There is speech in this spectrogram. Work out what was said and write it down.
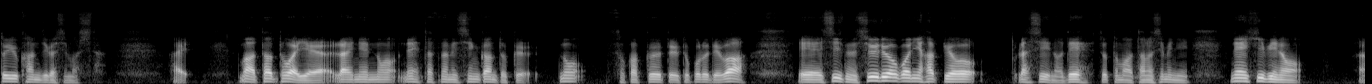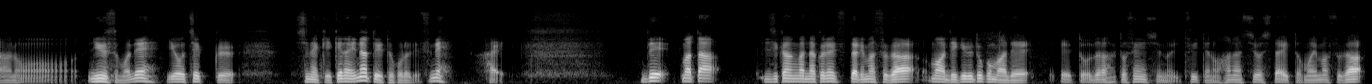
という感じがしました。はい。まあ、た、とはいえ、来年のね、立浪新監督の組閣というところでは、えー、シーズン終了後に発表らしいので、ちょっとまあ楽しみに、ね、日々の、あのニュースもね、要チェックしなきゃいけないなというところですね。はい。で、また、時間がなくなりつつありますが、まあ、できるとこまで、えっ、ー、と、ドラフト選手についてのお話をしたいと思いますが、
